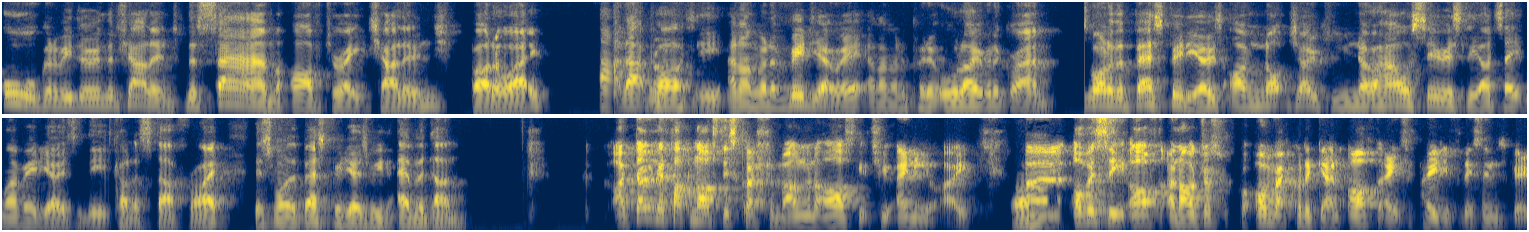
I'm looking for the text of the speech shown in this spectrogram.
all going to be doing the challenge, the Sam After Eight challenge, by the way, at that party. And I'm going to video it and I'm going to put it all over the gram. It's one of the best videos. I'm not joking. You know how seriously I take my videos of these kind of stuff, right? It's one of the best videos we've ever done. I don't know if I can ask this question, but I'm going to ask it to you anyway. Uh, obviously, after and I'll just put on record again. After to paid you for this interview.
